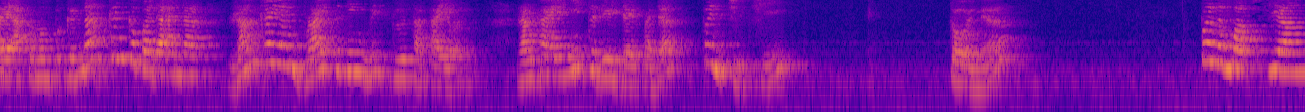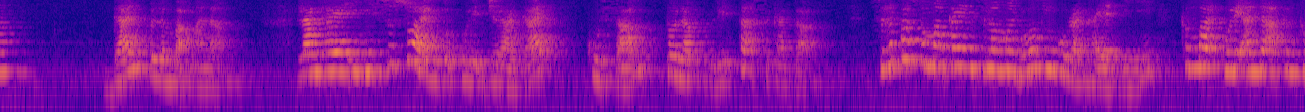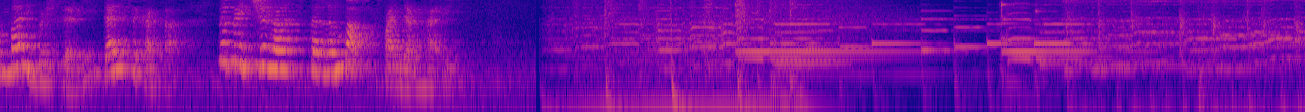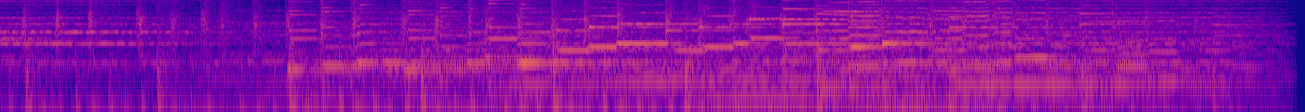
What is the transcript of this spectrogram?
saya akan memperkenalkan kepada anda rangkaian Brightening with Glutathione. Rangkaian ini terdiri daripada pencuci, toner, pelembap siang dan pelembap malam. Rangkaian ini sesuai untuk kulit jeragat, kusam, toner kulit tak sekata. Selepas pemakaian selama dua minggu rangkaian ini, kulit anda akan kembali berseri dan sekata. Lebih cerah serta lembap sepanjang hari.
